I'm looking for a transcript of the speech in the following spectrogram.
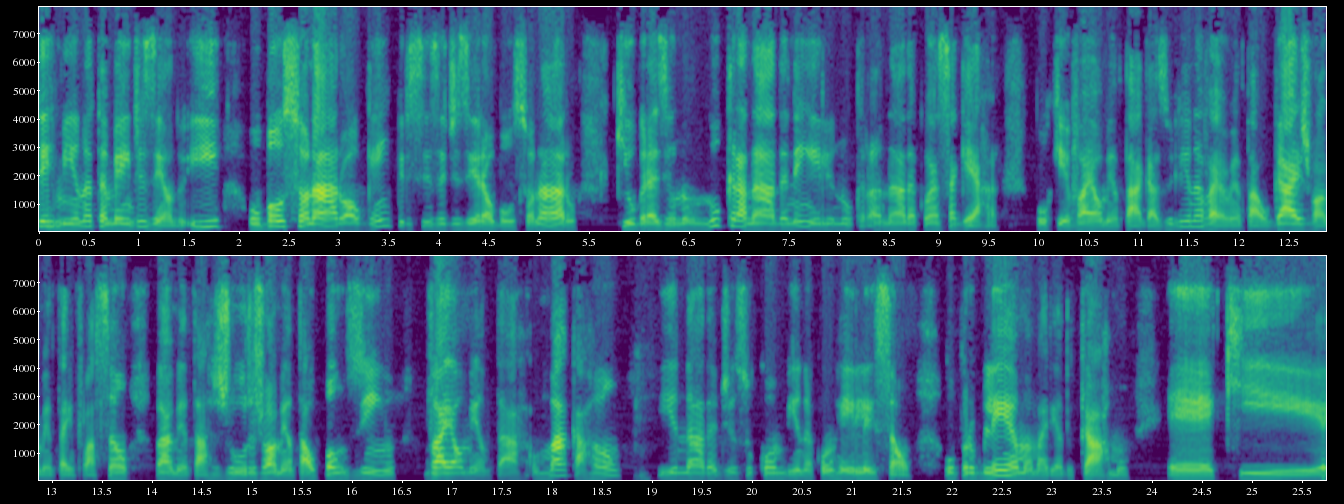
termina também dizendo: e o Bolsonaro, alguém precisa dizer ao Bolsonaro que o Brasil não lucra nada, nem ele lucra nada com essa guerra, porque vai aumentar a gasolina, vai aumentar o gás, vai aumentar a inflação, vai aumentar juros, vai aumentar o pãozinho, vai aumentar o macarrão e nada disso combina com reeleição. O problema, Maria do Carmo, é que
